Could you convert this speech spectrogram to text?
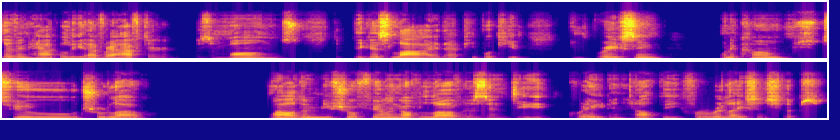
Living happily ever after is amongst biggest lie that people keep embracing when it comes to true love. While the mutual feeling of love is indeed great and healthy for relationships,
